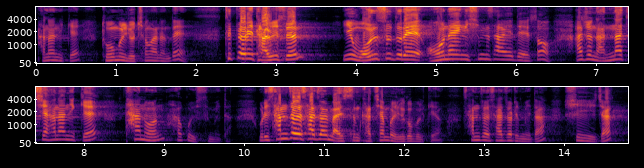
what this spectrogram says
하나님께 도움을 요청하는데 특별히 다윗은 이 원수들의 언행 심사에 대해서 아주 낱낱이 하나님께 탄원하고 있습니다. 우리 3절, 4절 말씀 같이 한번 읽어볼게요. 3절, 4절입니다. 시작.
